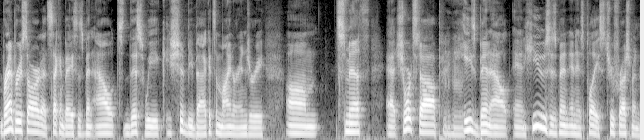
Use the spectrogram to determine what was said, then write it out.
Brandt Broussard at second base has been out this week. He should be back. It's a minor injury. Um, Smith at shortstop, he's been out, and Hughes has been in his place, true freshman,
